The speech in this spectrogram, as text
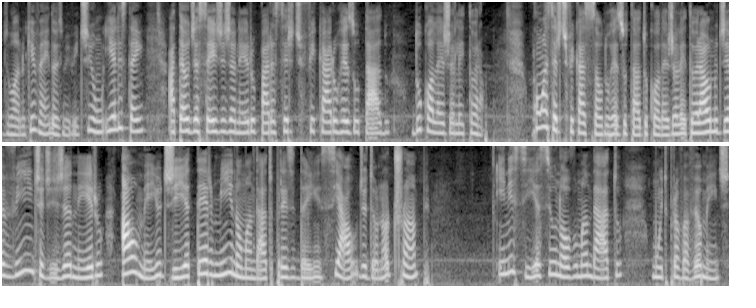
do ano que vem, 2021, e eles têm até o dia 6 de janeiro para certificar o resultado do colégio eleitoral. Com a certificação do resultado do colégio eleitoral, no dia 20 de janeiro, ao meio-dia, termina o mandato presidencial de Donald Trump. Inicia-se o novo mandato, muito provavelmente,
